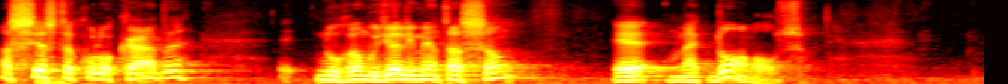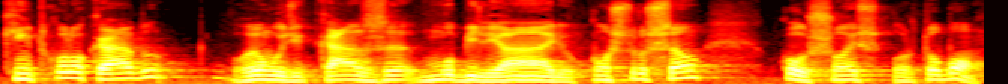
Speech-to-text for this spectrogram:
A sexta colocada no ramo de alimentação é McDonald's. Quinto colocado, ramo de casa, mobiliário, construção, colchões Ortobon.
